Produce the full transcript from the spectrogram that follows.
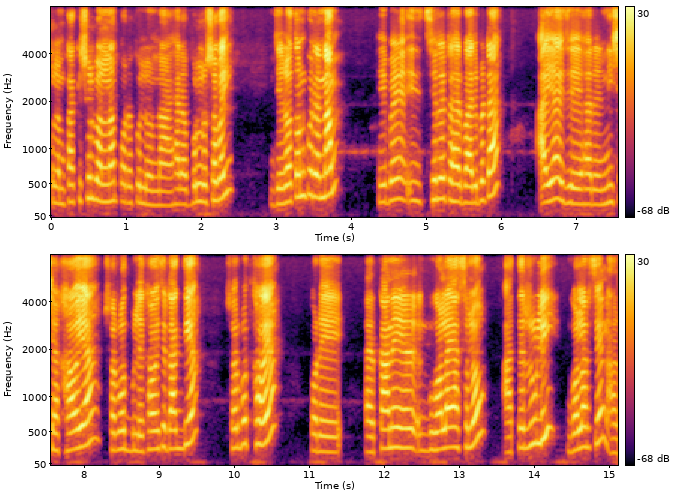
করলাম কাকি শুনবাল না? পরে করল না হ্যাঁ বলল সবাই যে রতন করে নাম এবার এই ছেলেটা হ্যাঁ বাড়ি বেটা, আইয়া যে হ্যাঁ নিশা খাওয়াইয়া, শরবত বলে খাওয়াইছে, ডাক দিয়া, শরবত খাওয়াইয়া, পরে আর কানে গলায় আসলো, হাতের রুলি, গলার চেন, আর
